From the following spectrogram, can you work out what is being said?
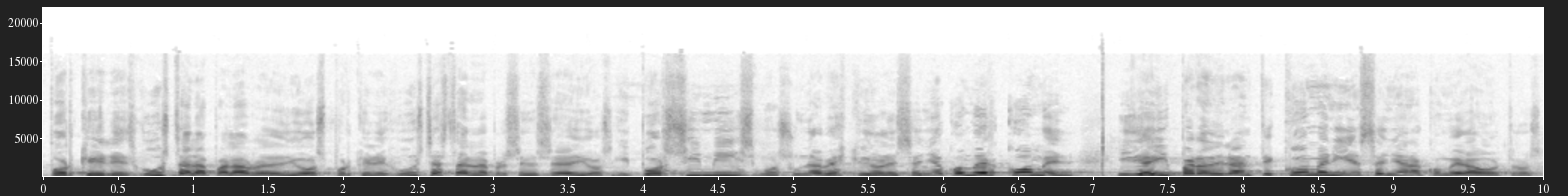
porque les gusta la palabra de Dios, porque les gusta estar en la presencia de Dios, y por sí mismos, una vez que uno les enseña a comer, comen, y de ahí para adelante comen y enseñan a comer a otros.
